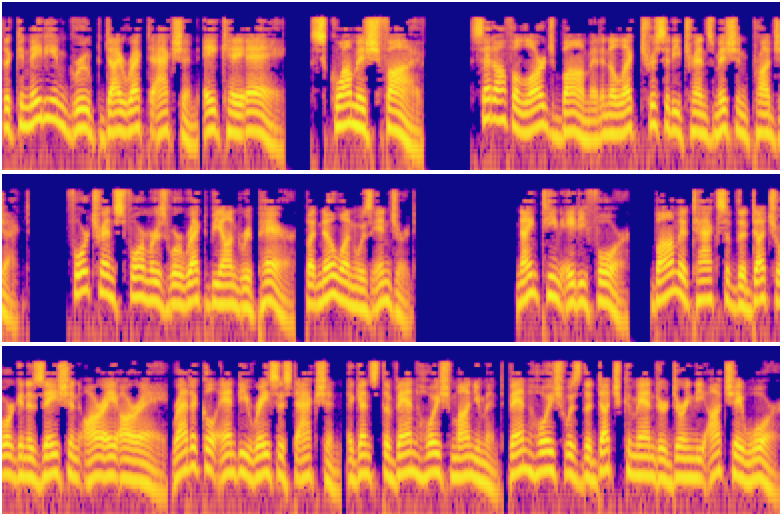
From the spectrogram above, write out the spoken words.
The Canadian group Direct Action aka Squamish 5 set off a large bomb at an electricity transmission project. Four transformers were wrecked beyond repair, but no one was injured. 1984. Bomb attacks of the Dutch organization RARA Radical Anti-Racist Action against the Van Heutsz Monument Van Heutsz was the Dutch commander during the Aceh War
